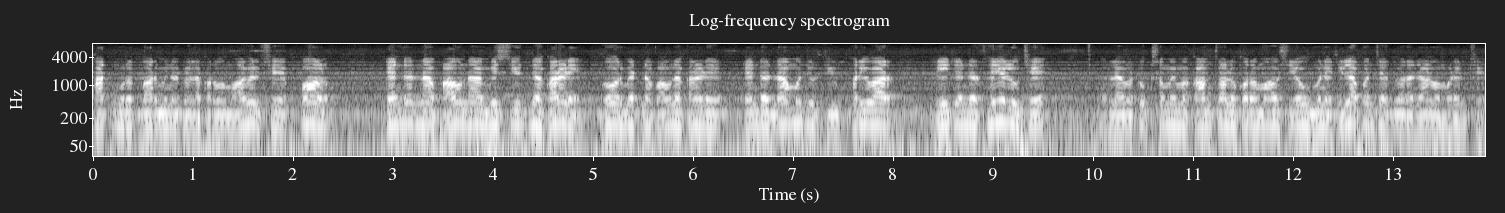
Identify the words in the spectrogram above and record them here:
ખાતમુહૂર્ત બાર મહિના પહેલાં કરવામાં આવેલ છે, પણ ટેન્ડરના ભાવના મિસયુઝના કારણે, ગવર્મેન્ટના ભાવના કારણે ટેન્ડર નામંજૂર થયું. ફરીવાર રીટેન્ડર થયેલું છે, એટલે હવે ટૂંક સમયમાં કામ ચાલુ કરવામાં આવશે એવું મને જિલ્લા પંચાયત દ્વારા જાણવા મળેલ છે.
